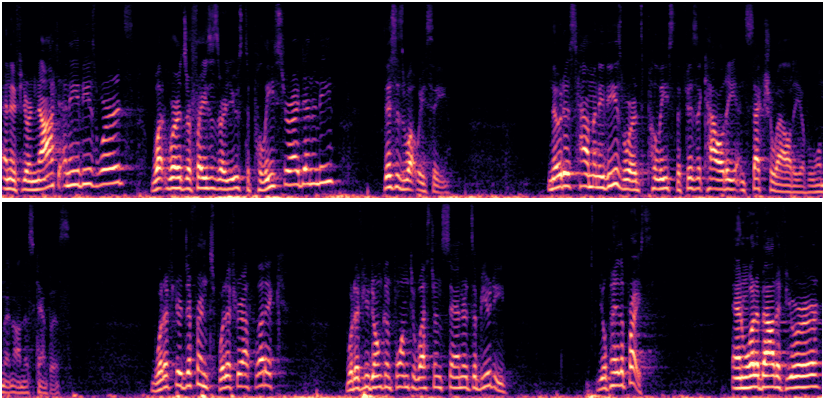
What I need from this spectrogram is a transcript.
And if you're not any of these words, what words or phrases are used to police your identity? This is what we see. Notice how many of these words police the physicality and sexuality of a woman on this campus. What if you're different? What if you're athletic? What if you don't conform to Western standards of beauty? You'll pay the price. And what about if you're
